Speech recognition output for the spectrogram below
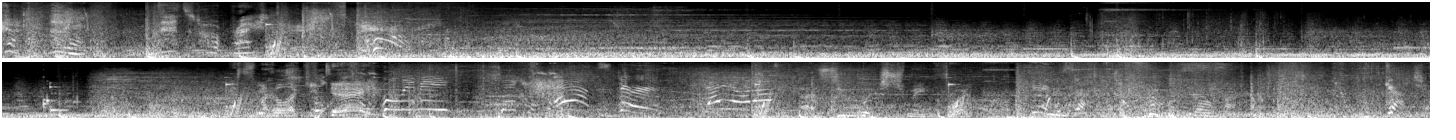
That's not right. It's my lucky day. Bully me. Shake your hand. Diana. As you wish, main boy. Game's up. It's over. Gotcha.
